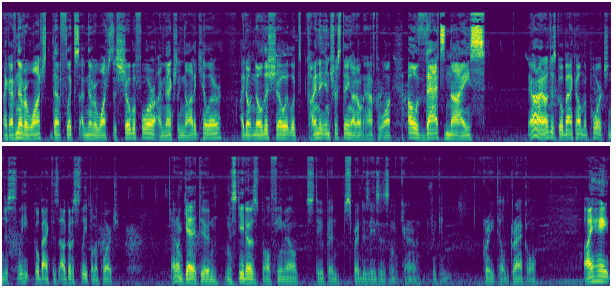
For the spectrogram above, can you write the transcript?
Like I've never watched Netflix. I've never watched this show before. I'm actually not a killer. I don't know this show. It looked kind of interesting. I don't have to watch. Oh, that's nice. all right, I'll just go back out on the porch and just sleep. Go back to. I'll go to sleep on the porch. I don't get it, dude. Mosquitoes, all female, stupid, spread diseases. I don't care. Freaking great-tailed grackle. I hate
